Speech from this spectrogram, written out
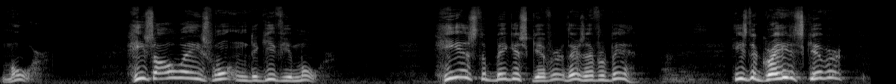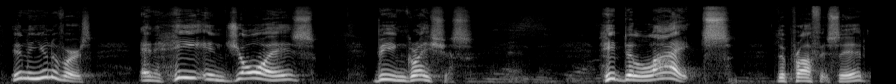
More. He's always wanting to give you more. He is the biggest giver there's ever been. He's the greatest giver in the universe. And He enjoys being gracious. He delights, the prophet said,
